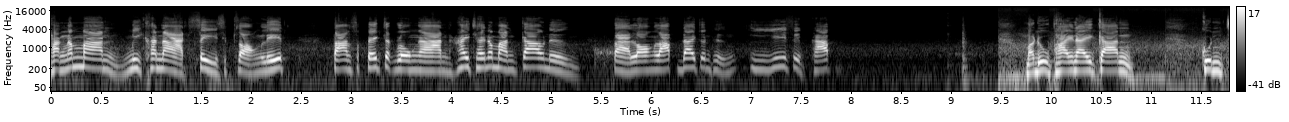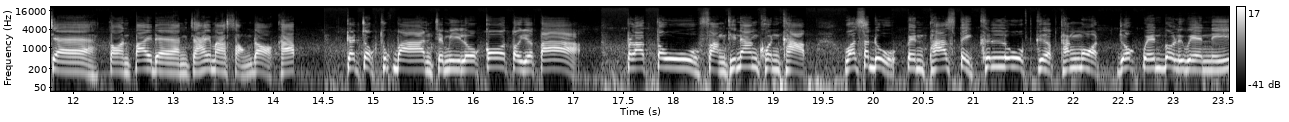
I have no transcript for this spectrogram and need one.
ถังน้ำมันมีขนาด 42 ลิตร ตามสเปคจากโรงงานให้ใช้น้ำมัน 91 แต่รองรับได้จนถึง E20 ครับ มาดูภายในกัน กุญแจตอนป้ายแดงจะให้มา 2 ดอกครับ กระจกทุกบานจะมีโลโก้โตโยต้าประตูฝั่งที่นั่งคนขับ วัสดุเป็นพลาสติกขึ้นรูปเกือบทั้งหมด ยกเว้นบริเวณนี้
